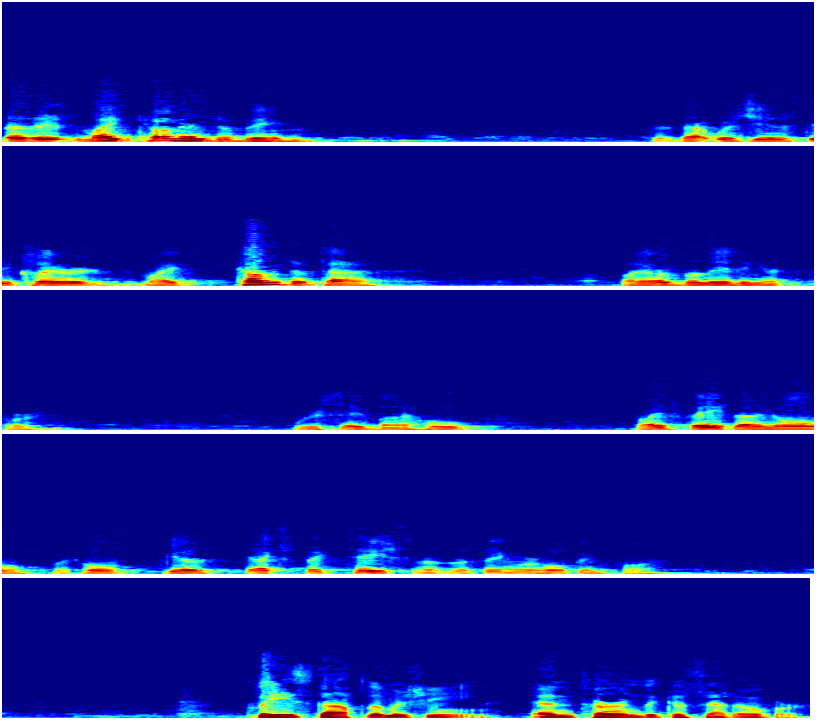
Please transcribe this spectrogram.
that it might come into being. That that which is declared might come to pass by our believing it. For we're saved by hope. By faith, I know, but hope gives expectation of the thing we're hoping for. Please stop the machine and turn the cassette over.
